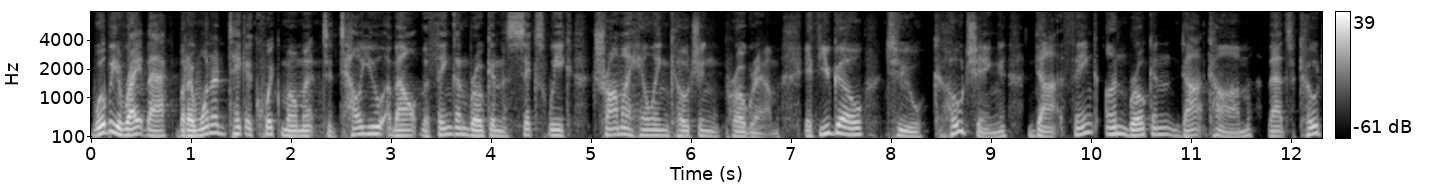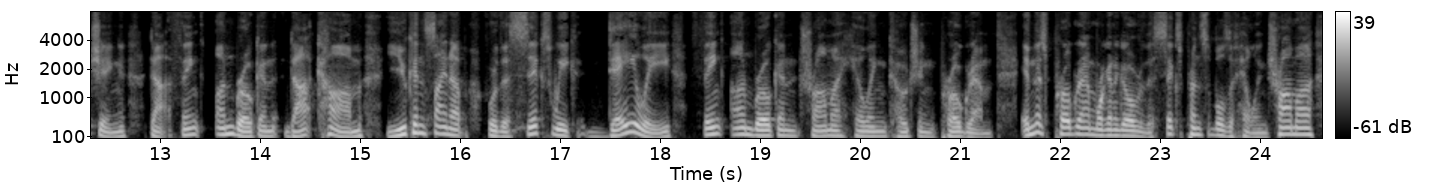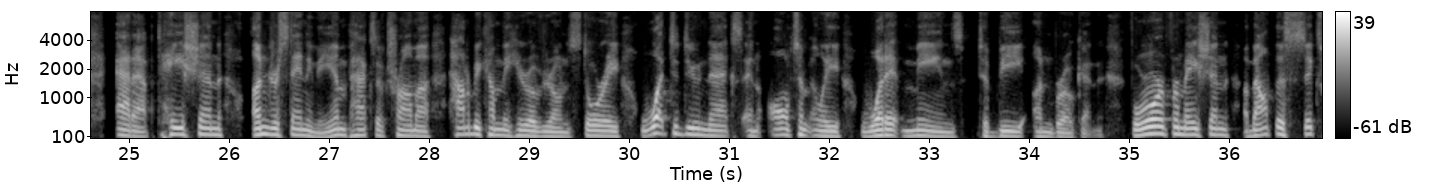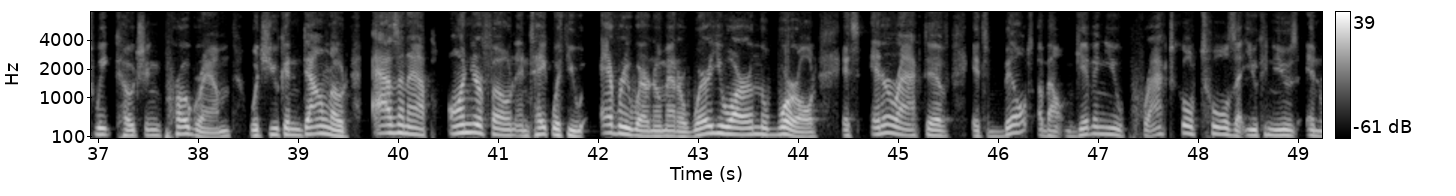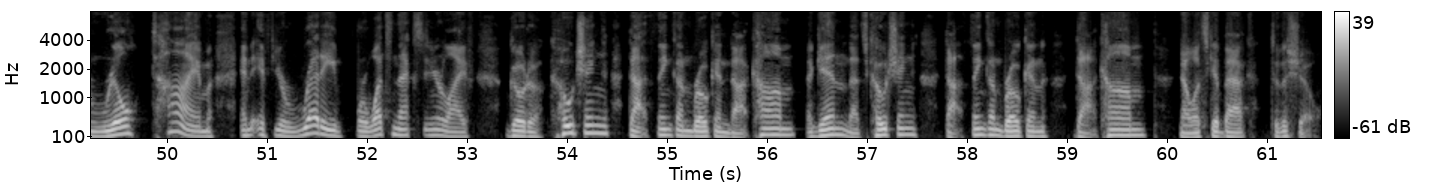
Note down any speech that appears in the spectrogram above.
We'll be right back, but I wanted to take a quick moment to tell you about the Think Unbroken six week trauma healing coaching program. If you go to coaching.thinkunbroken.com, that's coaching.thinkunbroken.com, you can sign up for the six week daily Think Unbroken Trauma Healing Coaching Program. In this program, we're going to go over the six principles of healing trauma, adaptation, understanding the impacts of trauma, how to become the hero of your own story, what to do next, and ultimately what it means to be unbroken. For more information about this six week coaching program, which you can download as an app on your phone and take with you everywhere, no matter where you are in the world, it's interactive. It's built about giving you practical tools that you can use in real time. And if you're ready for what's next in your life, go to coaching.thinkunbroken.com. Again, that's coaching.thinkunbroken.com. Now let's get back to the show.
